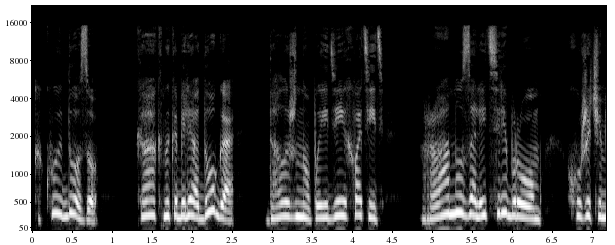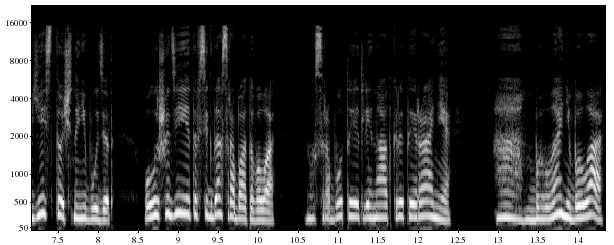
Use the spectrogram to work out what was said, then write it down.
Какую дозу? Как на кобеля дога? Должно, по идее, хватить. Рану залить серебром. Хуже, чем есть, точно не будет. У лошадей это всегда срабатывало. Но сработает ли на открытой ране? А, была не была.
